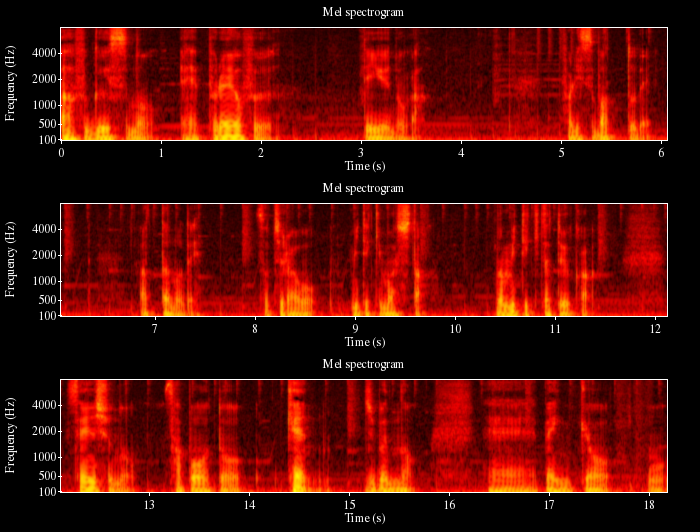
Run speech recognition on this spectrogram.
アーフグースの、えー、プレーオフっていうのがファリスバットであったのでそちらを見てきました、まあ、見てきたというか選手のサポート兼自分の、えー、勉強を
